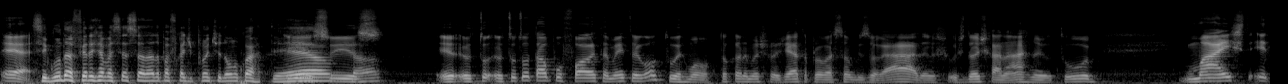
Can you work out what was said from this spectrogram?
É. Segunda-feira já vai ser acionado pra ficar de prontidão no quartel. Isso, e isso. Eu, eu, tô, eu tô total por fora também, tô igual tu, irmão. Tocando meus projetos, aprovação bisurada, os, os dois canais no YouTube. Mas e,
